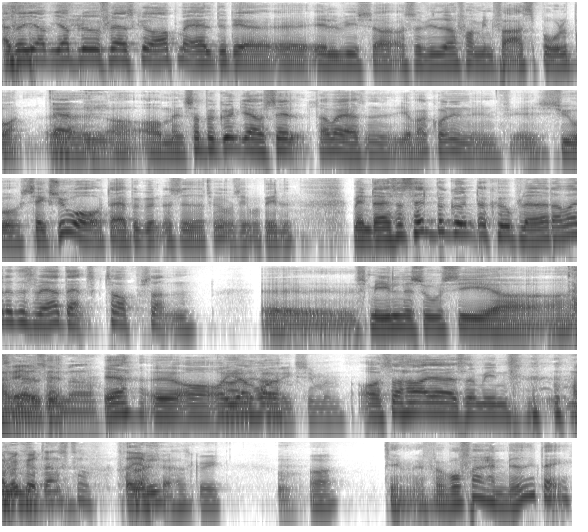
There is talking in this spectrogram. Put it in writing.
altså, jeg, jeg blev flasket op med alt det der øh, Elvis og, og så videre fra min fars spolebånd. Ja. Øh, og, og, men så begyndte jeg jo selv, der var jeg sådan, jeg var kun en, en 6-7 år, da jeg begyndte at sidde, og kan du se på billedet. Men da jeg så selv begyndte at købe plader, der var det desværre dansk top, sådan øh, smilende Susi og, og har vi alle sammen været. Ja, øh, og, og, Nej, jeg det har vi røg, ikke, Simon. og så har jeg altså min... Har du ikke hørt dansk top Nej, det har jeg sgu ikke. Jamen, hvorfor er han med i dag?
